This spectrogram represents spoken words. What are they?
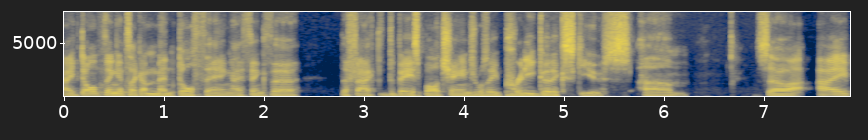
I don't think it's like a mental thing. I think the the fact that the baseball change was a pretty good excuse. Um, so I, I,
